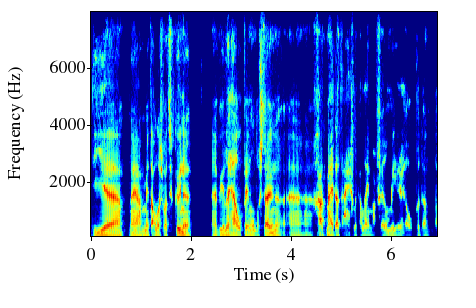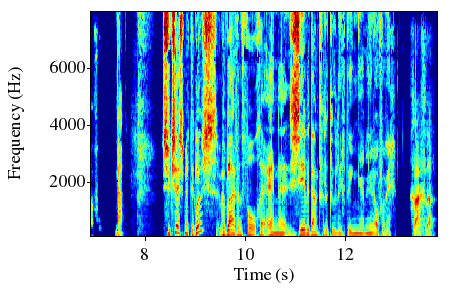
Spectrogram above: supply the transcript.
die nou ja, met alles wat ze kunnen willen helpen en ondersteunen, uh, gaat mij dat eigenlijk alleen maar veel meer helpen dan daarvoor. Nou, succes met de klus. We blijven het volgen en uh, zeer bedankt voor de toelichting, meneer Overweg. Graag gedaan.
